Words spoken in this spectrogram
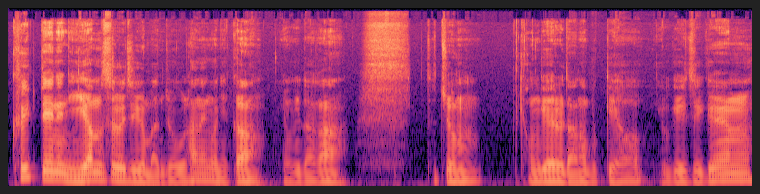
클 때는 이 함수를 지금 만족을 하는 거니까 여기다가 좀 경계를 나눠볼게요. 이게 지금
